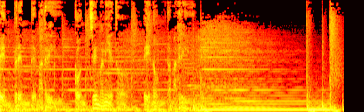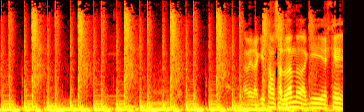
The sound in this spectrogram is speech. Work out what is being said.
Emprende Madrid con Chema Nieto en Onda Madrid. Ver, aquí estamos saludando. Aquí es que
